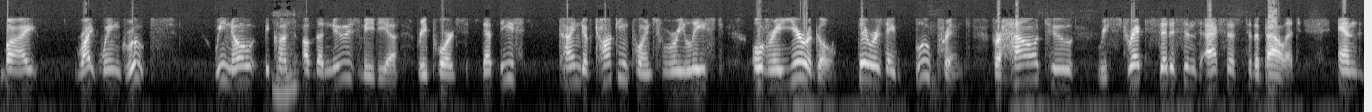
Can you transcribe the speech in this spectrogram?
by right-wing groups. We know because mm-hmm. of the news media reports that these kind of talking points were released over a year ago. There was a blueprint for how to restrict citizens' access to the ballot. And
